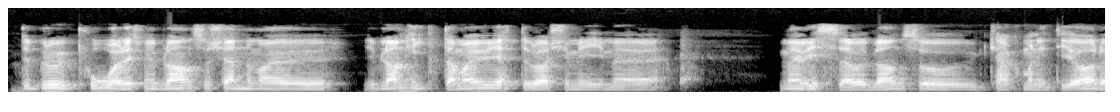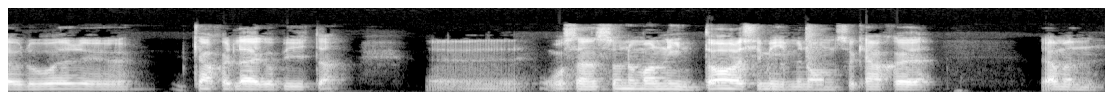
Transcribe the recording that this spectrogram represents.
det beror ju på. Liksom, ibland så känner man ju... Ibland hittar man ju jättebra kemi med, med vissa och ibland så kanske man inte gör det och då är det ju kanske ett läge att byta. Eh, och sen så när man inte har kemi med någon så kanske ja, men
